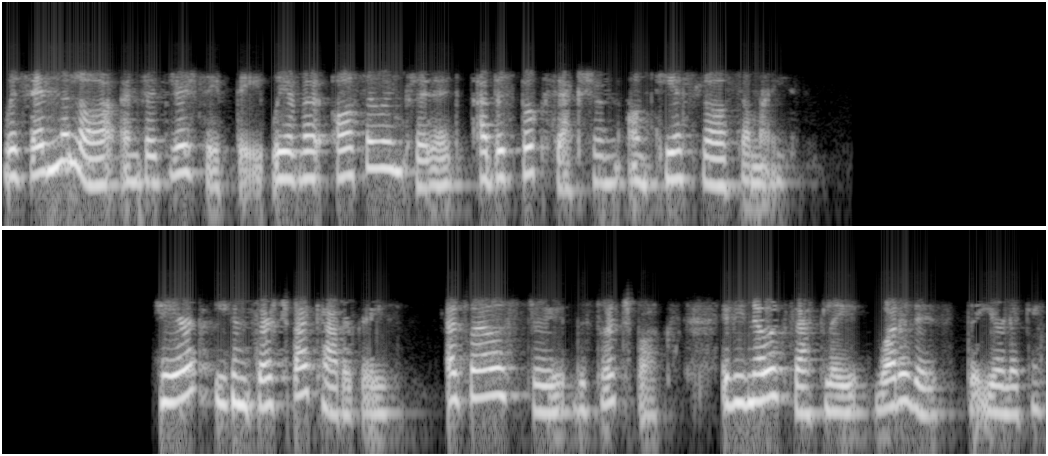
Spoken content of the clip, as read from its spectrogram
Within the law and visitor safety, we have also included a bespoke section on case law summaries. Here, you can search by categories, as well as through the search box, if you know exactly what it is that you're looking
